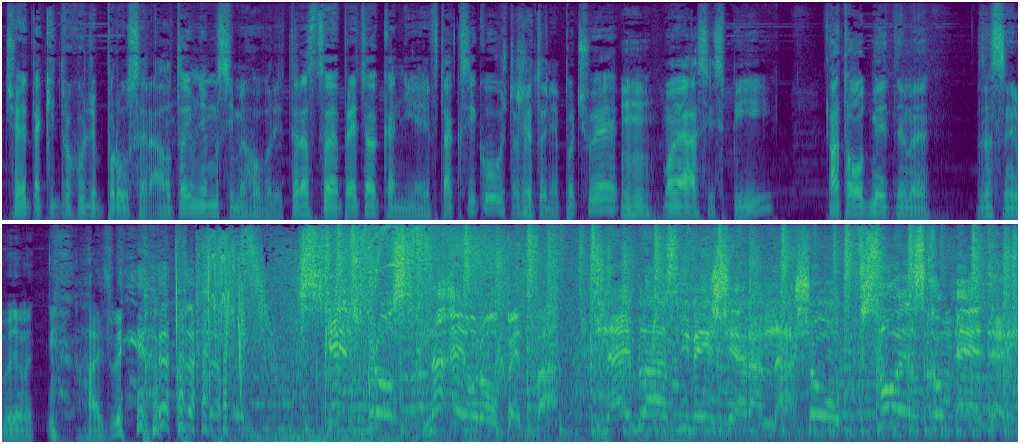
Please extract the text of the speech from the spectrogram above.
Čo je taký trochu, že prúser, ale to im nemusíme hovoriť. Teraz tvoja priateľka nie je v taxiku, už takže to nepočuje. mm, Moja asi spí. a to odmietneme. Zase nebudeme hajzli. Sketch Bros. na Európe 2. Najbláznivejšia ranná show v slovenskom éteri.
